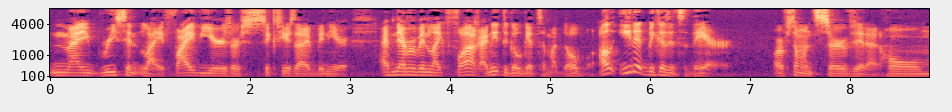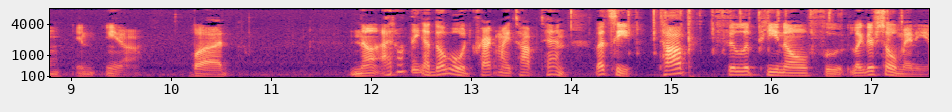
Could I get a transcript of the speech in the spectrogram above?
my recent life, five years or six years that I've been here, I've never been like, fuck, I need to go get some adobo. I'll eat it because it's there. Or if someone serves it at home, in, you know. But, no, I don't think adobo would crack my top 10. Let's see. Top Filipino food. Like, there's so many.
